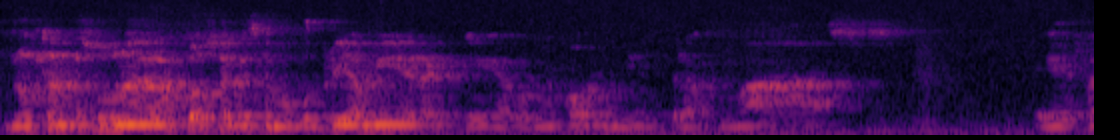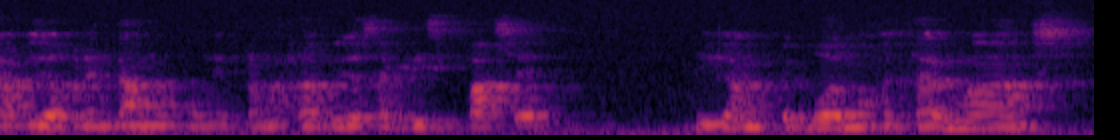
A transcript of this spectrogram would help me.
no obstante, eso una de las cosas que se me ocurría a mí era que a lo mejor mientras más eh, rápido aprendamos o mientras más rápido esa crisis pase, digamos que podemos estar más,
